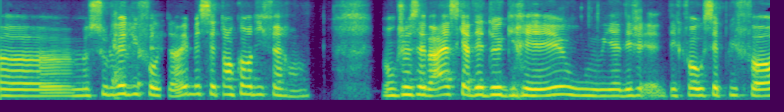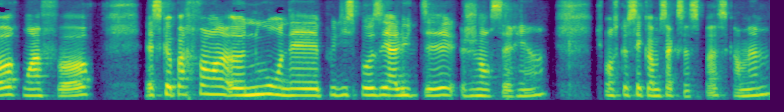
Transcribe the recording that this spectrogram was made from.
euh, me soulever du fauteuil, mais c'est encore différent. Donc, je ne sais pas, est-ce qu'il y a des degrés ou il y a des, des fois où c'est plus fort, moins fort? Est-ce que parfois, euh, nous, on est plus disposé à lutter? Je n'en sais rien. Je pense que c'est comme ça que ça se passe quand même.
